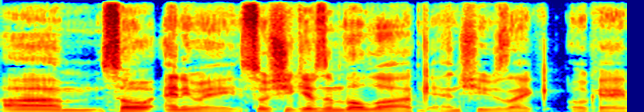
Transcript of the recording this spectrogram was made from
Um, so anyway, so she gives him the look and she was like, Okay.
